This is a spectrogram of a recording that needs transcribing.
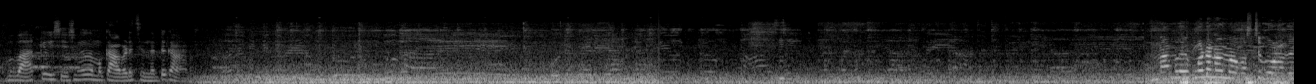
അപ്പോൾ ബാക്കി വിശേഷങ്ങൾ നമുക്ക് അവിടെ ചെന്നിട്ട് കാണാം. നമ്മൾ എങ്ങോട്ടാണ് നമ്മൾ ഫസ്റ്റ് പോണത്?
